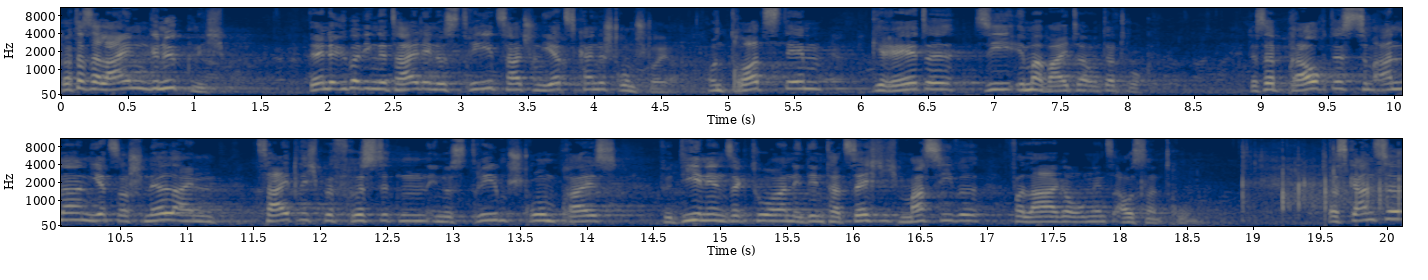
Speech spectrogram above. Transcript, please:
Doch das allein genügt nicht. Denn der überwiegende Teil der Industrie zahlt schon jetzt keine Stromsteuer. Und trotzdem geräte sie immer weiter unter Druck. Deshalb braucht es zum anderen jetzt auch schnell einen zeitlich befristeten Industriestrompreis für diejenigen Sektoren, in denen tatsächlich massive Verlagerungen ins Ausland drohen. Das Ganze,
